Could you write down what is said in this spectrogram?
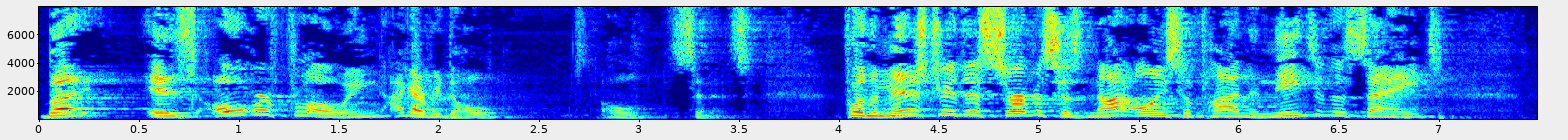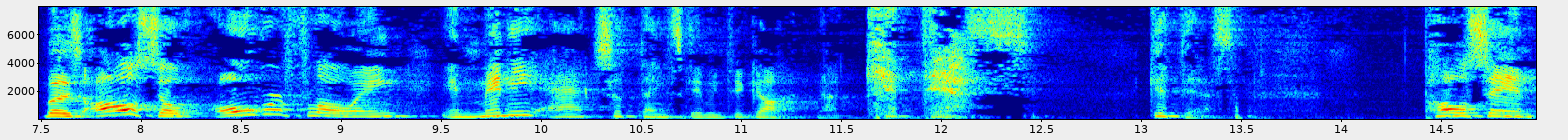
But is overflowing. I got to read the whole, whole sentence. For the ministry of this service is not only supplying the needs of the saints, but is also overflowing in many acts of thanksgiving to God. Now, get this. Get this. Paul's saying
